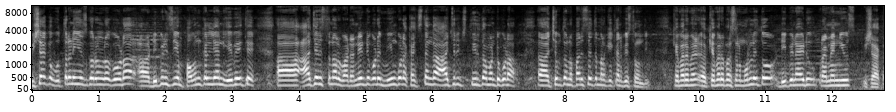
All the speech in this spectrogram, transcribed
విశాఖ ఉత్తర నియోజకవర్గంలో కూడా డిప్యూటీ సీఎం పవన్ కళ్యాణ్ ఏవైతే ఆచరిస్తున్నారో వాటన్నింటినీ కూడా మేము కూడా ఖచ్చితంగా ఆచరించి తీరుతామంటూ కూడా చెబుతున్న పరిస్థితి మనకి కనిపిస్తుంది. కెమెరా కెమెరా పర్సన్ మురళితో DP Naidu prime news Visakha.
